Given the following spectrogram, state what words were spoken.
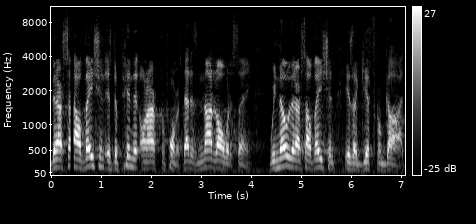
that our salvation is dependent on our performance. That is not at all what it's saying. We know that our salvation is a gift from God.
